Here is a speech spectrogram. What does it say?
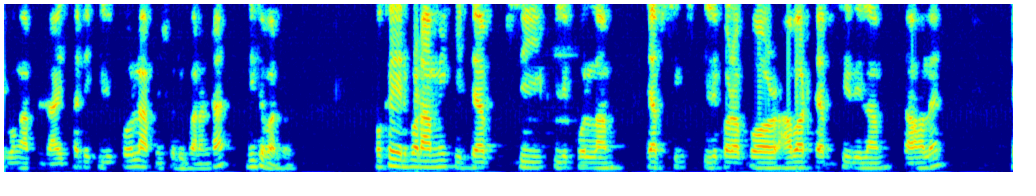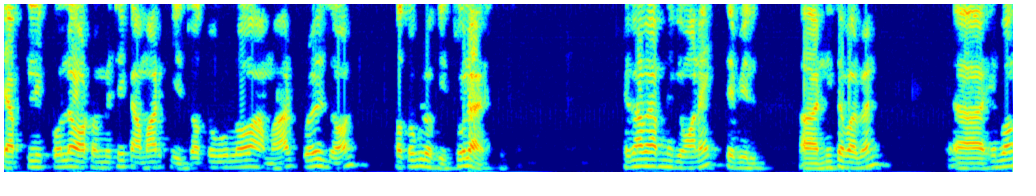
এবং আপনি রাইট সাইডে ক্লিক করলে আপনি সঠিক বানানটা দিতে পারবেন। ওকে এরপর আমি কি ট্যাব সি ক্লিক করলাম। ট্যাব সি ক্লিক করার পর আবার ট্যাব সি দিলাম। তাহলে ট্যাব ক্লিক করলে অটোমেটিক আমার কি যতগুলো আমার প্রয়োজন ততগুলো কি চলে আসতেছে। এভাবে আপনি কি অনেক টেবিল নিতে পারবেন। এবং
